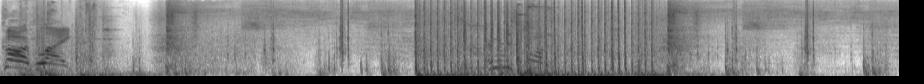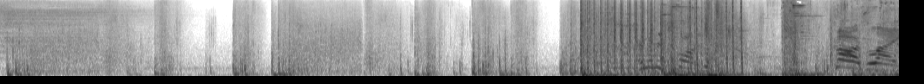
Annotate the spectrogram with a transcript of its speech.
Godlike. Enemy spotted! Enemy spotted! Godlike.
